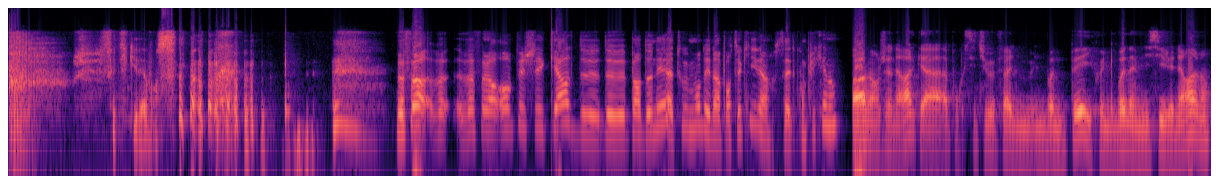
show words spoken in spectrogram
Je suis fatigué d'avance. va, falloir, va, va falloir empêcher Karl de, de pardonner à tout le monde et n'importe qui là. Ça va être compliqué, non? Ah, mais en général, qu'à- pour si tu veux faire une, une bonne paix, il faut une bonne amnistie générale. Hein.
